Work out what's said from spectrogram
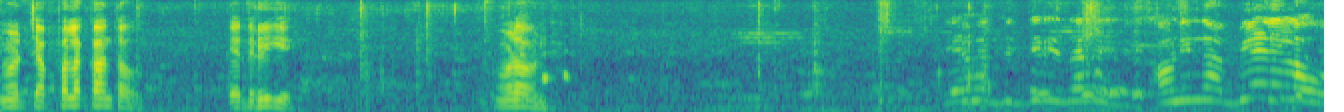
ನೋಡಿ ಚಪ್ಪಲ ಕಾಂತಾವು ಎದುರಿಗೆ. ನೋಡವನ್ ಅವನಿಂದ ಬೀಳಿಲ್ಲ ಅವು.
